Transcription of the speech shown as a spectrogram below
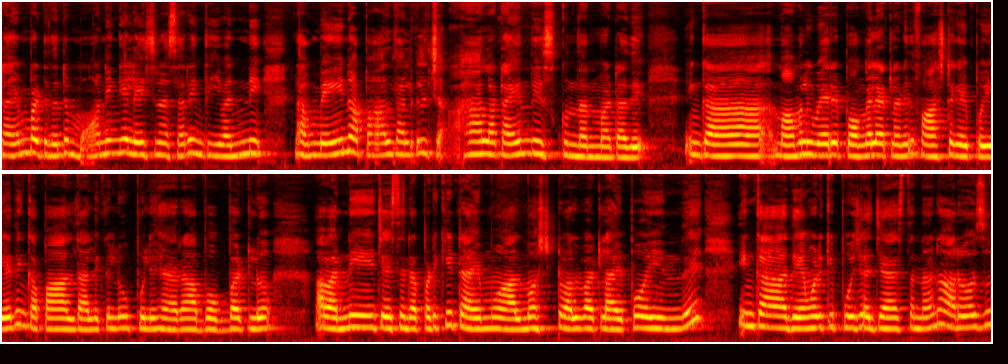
టైం పట్టిందంటే మార్నింగే లేచినా సరే ఇంక ఇవన్నీ నాకు మెయిన్ ఆ పాల తాలికలు చాలా టైం తీసుకుందనమాట అది. ఇంకా మామూలుగా వేరే పొంగల్ ఎట్లా అనేది ఫాస్ట్గా అయిపోయేది. ఇంకా పాల తాలికలు పులిహోర బొబ్బట్లు అవన్నీ చేసేటప్పటికి టైము ఆల్మోస్ట్ ట్వెల్వ్ అట్లా అయిపోయింది. ఇంకా దేవుడికి పూజ చేస్తున్నాను. ఆ రోజు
